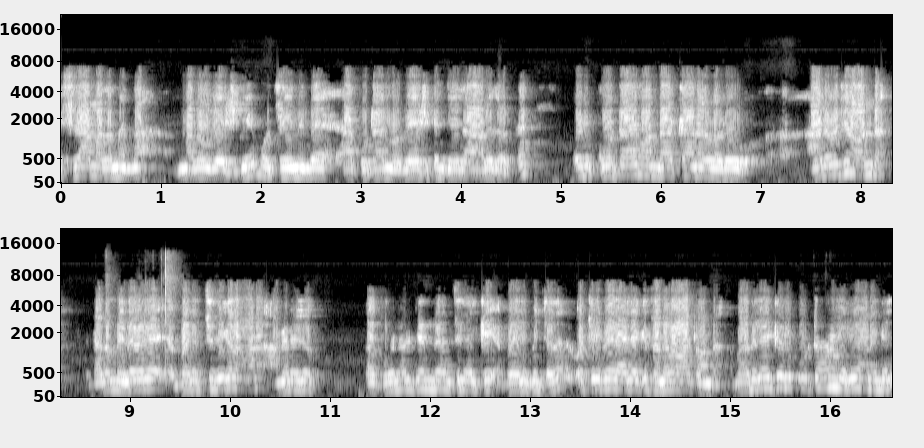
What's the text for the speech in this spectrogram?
ഇസ്ലാം മതം എന്ന മതം ഉപേക്ഷിക്കുകയും മുസ്ലിമിന്റെ ആ കൂട്ടായ്മ ഉപേക്ഷിക്കുകയും ചെയ്ത ആളുകൾക്ക് ഒരു കൂട്ടായ്മ ഉണ്ടാക്കാനുള്ള ഒരു ആലോചന ഉണ്ട് കാരണം നിലവിലെ പരിസ്ഥിതികളാണ് അങ്ങനെ ഒരു പുനർചിന്തനത്തിലേക്ക് പ്രേരിപ്പിച്ചത്. ഒത്തിരി പേര് അതിലേക്ക് സന്നദ്ധമായിട്ടുണ്ട് അപ്പൊ അതിലേക്ക് ഒരു കൂട്ടാണ് വരികയാണെങ്കിൽ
